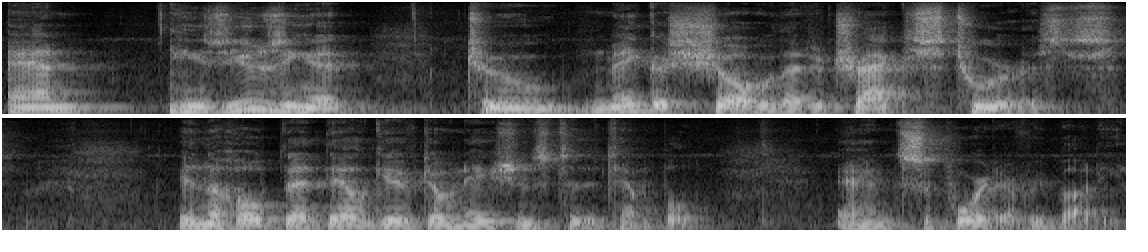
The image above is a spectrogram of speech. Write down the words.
And he's using it to make a show that attracts tourists in the hope that they'll give donations to the temple and support everybody.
